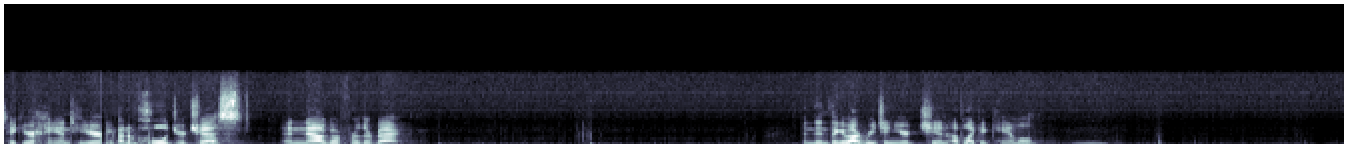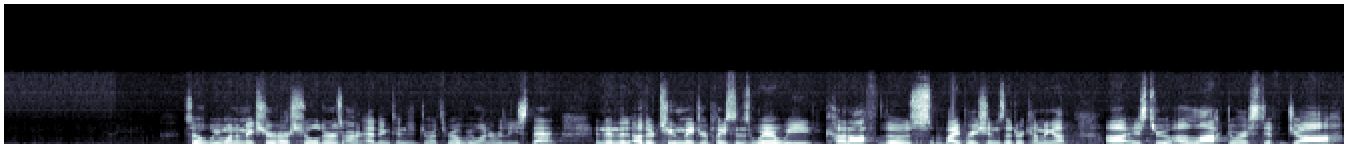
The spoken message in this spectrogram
Take your hand here and kind of hold your chest and now go further back. And then think about reaching your chin up like a camel. Mm. So we want to make sure our shoulders aren't adding tension to our throat. We want to release that. And then the other two major places where we cut off those vibrations that are coming up uh, is through a locked or a stiff jaw.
